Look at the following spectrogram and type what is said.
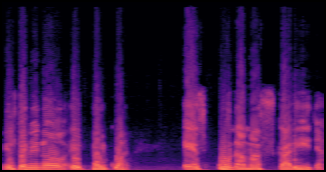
el término eh, tal cual. Es una mascarilla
